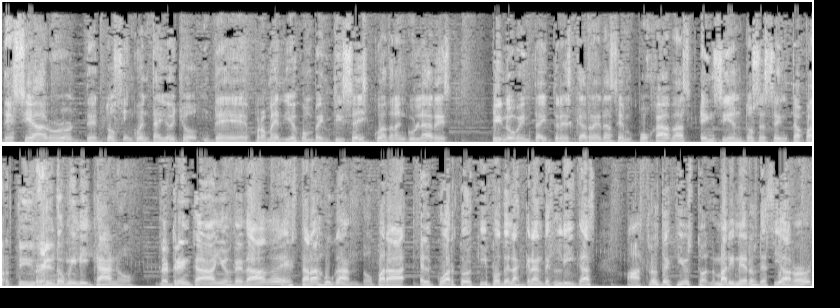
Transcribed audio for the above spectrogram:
de Seattle de 258 de promedio con 26 cuadrangulares y 93 carreras empujadas en 160 partidos. El dominicano de 30 años de edad estará jugando para el cuarto equipo de las grandes ligas, Astros de Houston, Marineros de Seattle,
